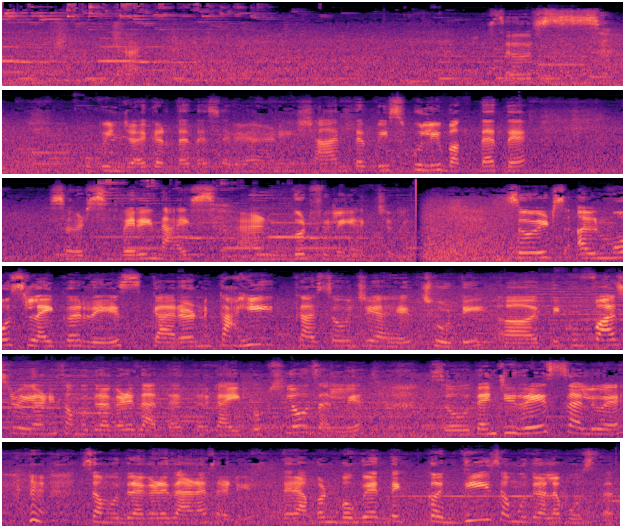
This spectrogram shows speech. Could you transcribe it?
स- खूप एन्जॉय करतात आहे सगळे आणि शांत पीसफुली बघतात आहे so it's very nice and good feeling actually so it's almost like a race कारण काही कासव जी आहेत छोटी ती खूप फास्ट वेगाने समुद्राकडे जात आहेत तर काही खूप स्लो चालली आहेत. सो त्यांची रेस चालू आहे समुद्राकडे जाण्यासाठी. तर आपण बघूयात ते कधी समुद्राला पोचतात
